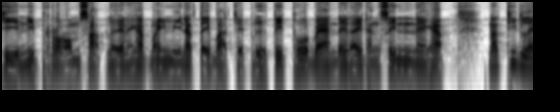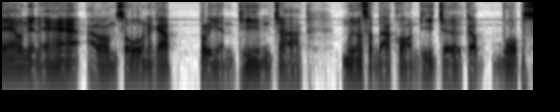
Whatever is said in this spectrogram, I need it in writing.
ทีมนี้พร้อมสับเลยนะครับ ไม่มีนักเตะบาดเจ็บหรือติดโทษแบนใด ๆ ทั้งสิ้นนะครับ นัดที่แล้วเนี่ยนะฮะอลอนโซนะครับเปลี่ยนทีมจาก เมื่อสัปดาห์ก่อนที่เจอกับวอฟส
